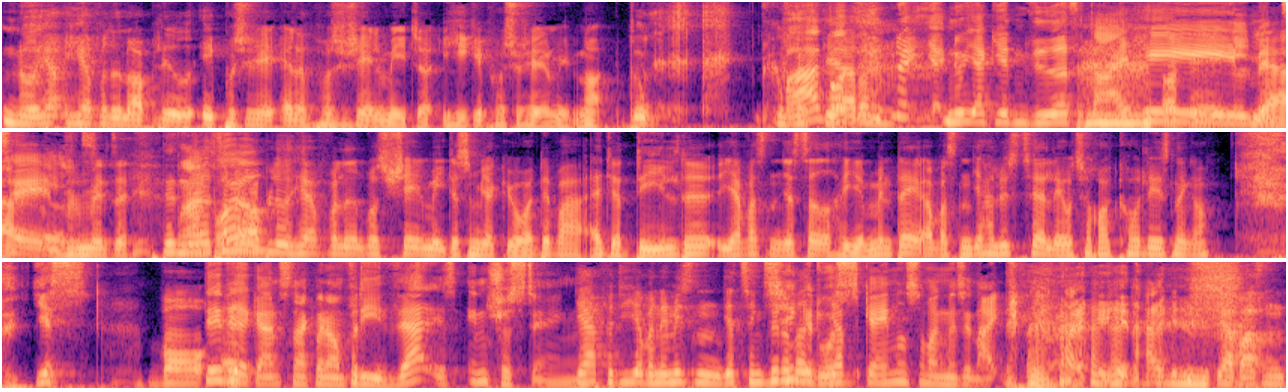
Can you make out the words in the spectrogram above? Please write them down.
Noget jeg her forleden oplevede, ikke på, social, eller på sociale medier, ikke på sociale medier, nej. Du, Brandbrød. Nu, jeg, nu jeg giver den videre til dig. Helt mentalt. Ja, mentalt. Det er noget, som jeg oplevede her forleden på sociale medier, som jeg gjorde, det var, at jeg delte, jeg var sådan, jeg sad herhjemme en dag, og var sådan, jeg har lyst til at lave tarotkortlæsninger. Yes. Hvor Det vil at, jeg gerne snakke med dig om, fordi that is interesting. Ja, fordi jeg var nemlig sådan, jeg tænkte, ved Tænk, du hvad, at du har jeg, skammet så mange mennesker. Nej, nej, nej. jeg var sådan,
